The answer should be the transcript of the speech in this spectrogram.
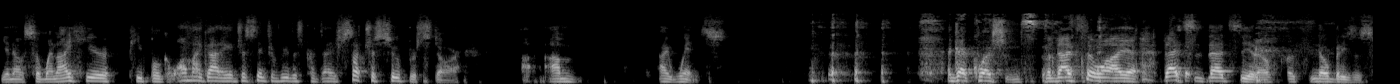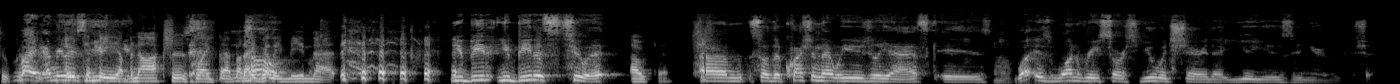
You know, so when I hear people go, "Oh my God, I just interviewed this person. He's such a superstar," I'm, I wince. I got questions. But that's who I am. That's that's you know, nobody's a super. Mike, I mean, hate to you- be you- obnoxious like that, but I really mean that. You beat you beat us to it. okay. Um, so the question that we usually ask is, Oh. what is one resource you would share that you use in your leadership?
